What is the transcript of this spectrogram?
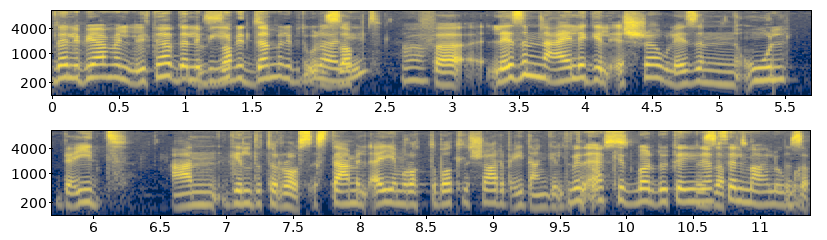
ده اللي بيعمل الالتهاب ده اللي بيجيب. الدم اللي بتقول عليه بالظبط آه. فلازم نعالج القشرة ولازم نقول بعيد عن جلدة الراس. استعمل أي مرطبات للشعر بعيد عن جلدة الراس. بنأكد برضو تاني نفس بالظبط. المعلومة. بالظبط.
